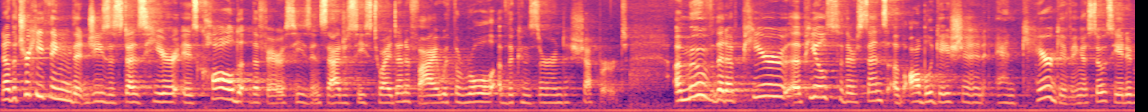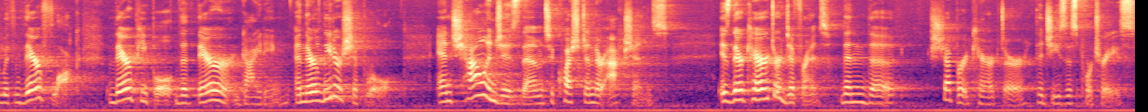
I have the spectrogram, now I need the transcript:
Now, the tricky thing that Jesus does here is called the Pharisees and Sadducees to identify with the role of the concerned shepherd, a move that appear, appeals to their sense of obligation and caregiving associated with their flock, their people that they're guiding, and their leadership role, and challenges them to question their actions. Is their character different than the shepherd character that Jesus portrays?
